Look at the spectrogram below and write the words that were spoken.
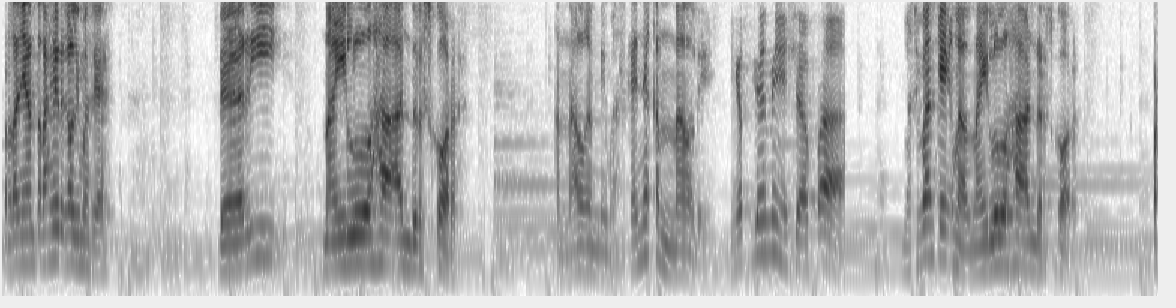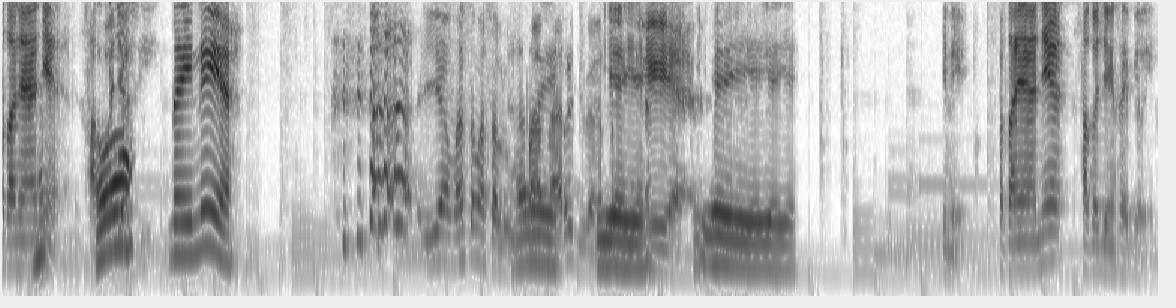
pertanyaan terakhir kali Mas ya. Dari Nailulha underscore. Kenal kan nih Mas? Kayaknya kenal deh. Ingat gak nih siapa? Mas Ivan kayak kenal Nailulha underscore. Pertanyaannya satu Oh. aja sih. nah ini ya iya, masa masa lupa. Oh, iya. Baru juga kan. iya iya Iya. iya iya iya iya Ini pertanyaannya satu aja yang saya pilih.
